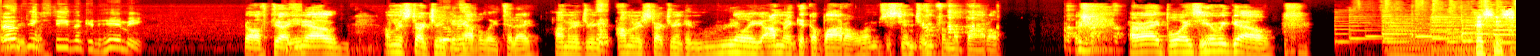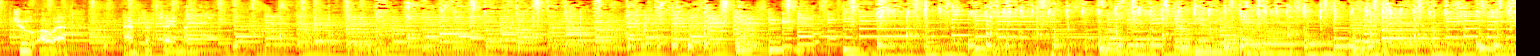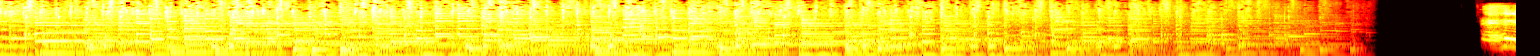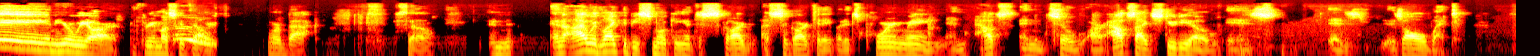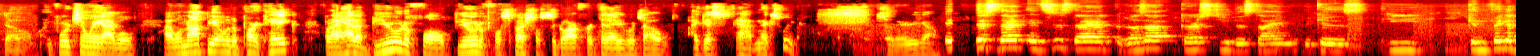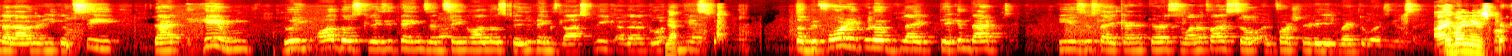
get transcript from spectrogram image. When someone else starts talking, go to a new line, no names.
I don't
everybody.
think Stephen can hear me.
Oh, yeah, you know, I'm going to start drinking heavily today. I'm going to drink. I'm going to start drinking really. I'm going to get the bottle. I'm just going to drink from the bottle. All right, boys, here we go.
This is 2OF Entertainment.
Are, the Three Muscatels. We're back. So, and and I would like to be smoking a cigar a cigar today, but it's pouring rain, and outs and so our outside studio is is is all wet. So unfortunately, I will I will not be able to partake. But I had a beautiful, beautiful special cigar for today, which I'll I guess have next week. So there you go.
It's just that it's just that Raza cursed you this time because he can figure that out and he could see that him doing all those crazy things and saying all those crazy things last week are gonna go
Yeah.
in his so before he could have like taken that he was just like kind of cursed one of us so unfortunately it went towards your side
I
It went in his-
com-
